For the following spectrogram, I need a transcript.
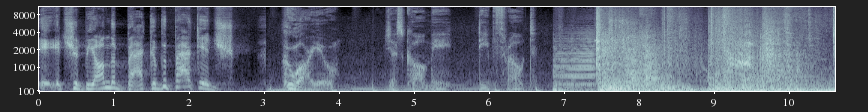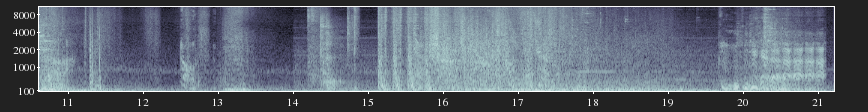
It should be on the back of the package. Who are you? Just call me Deep Throat.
